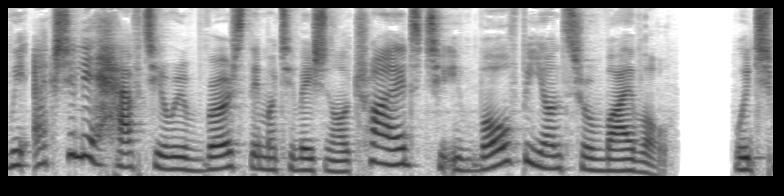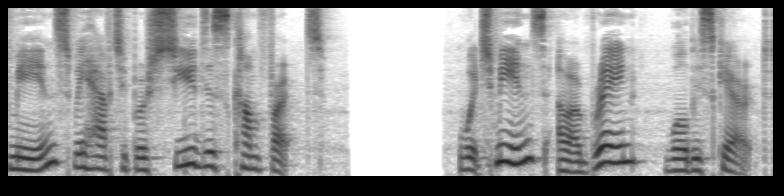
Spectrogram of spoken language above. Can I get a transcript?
we actually have to reverse the motivational triad to evolve beyond survival, which means we have to pursue discomfort, which means our brain will be scared.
